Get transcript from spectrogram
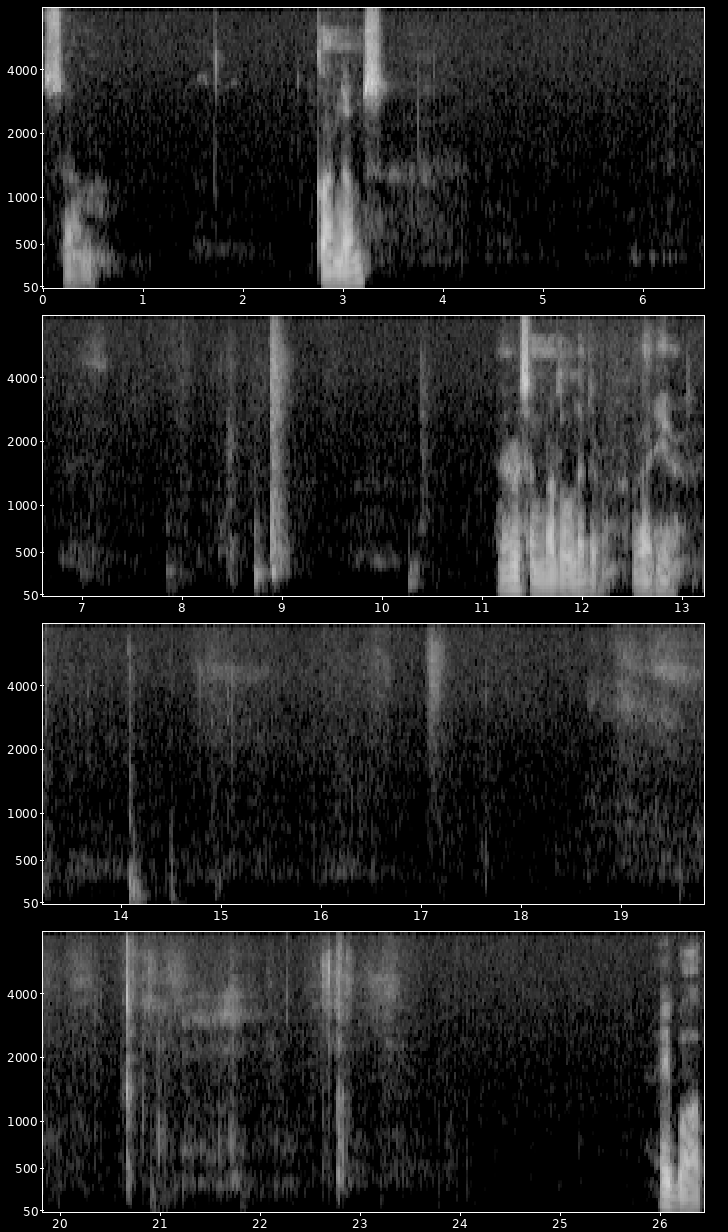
Some condoms. There is another letter right here. Bob,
